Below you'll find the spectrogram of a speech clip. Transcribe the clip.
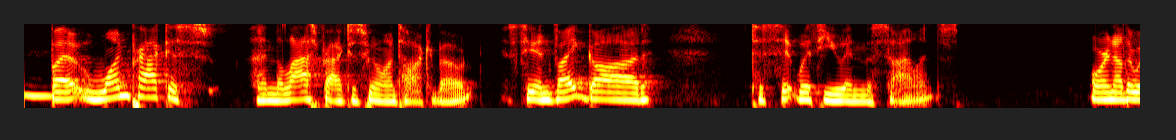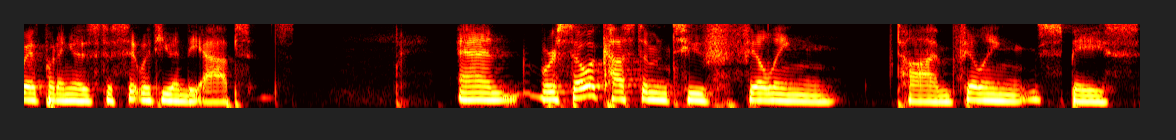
Mm. But one practice and the last practice we want to talk about is to invite God to sit with you in the silence. Or another way of putting it is to sit with you in the absence. And we're so accustomed to filling time, filling space,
